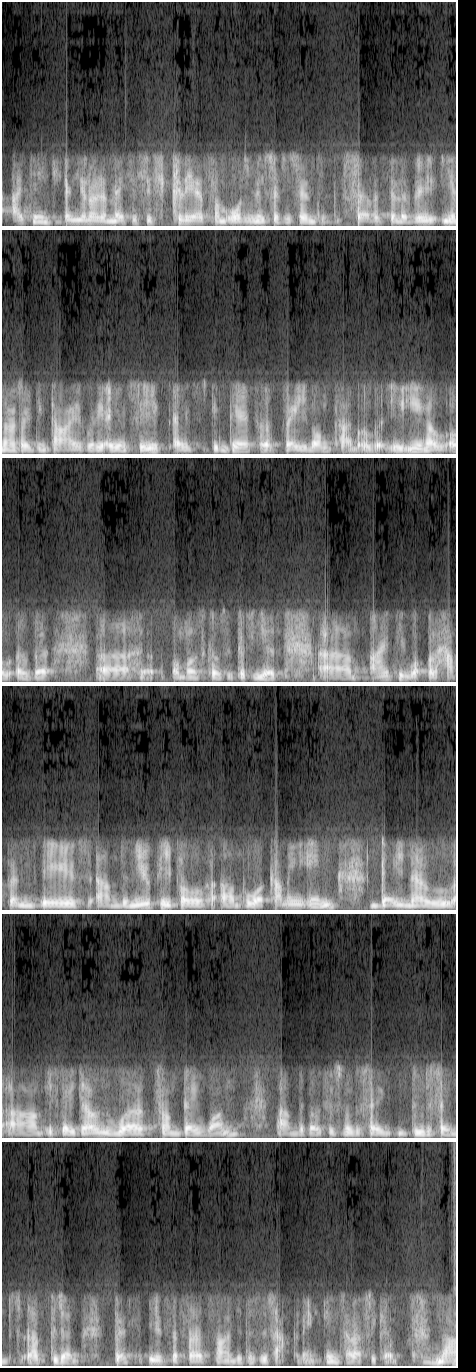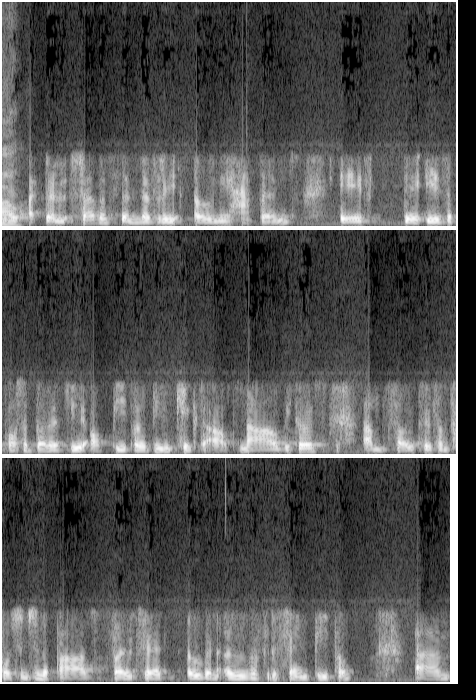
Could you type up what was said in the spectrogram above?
I think, you know, the message is clear from ordinary citizens. Service delivery, you know, they've been tired with the ANC. ANC has been there for a very long time, over, you know, over uh, almost close to 50 years. Um, I think what will happen is um, the new people um, who are coming in, they know um, if they don't work from day one, um, the voters will the same, do the same uh, to them. This is the first time that this is happening in South Africa. Now, yeah. Uh, the service delivery only happens if there is a possibility of people being kicked out. Now, because um, voters, unfortunately, in the past voted over and over for the same people, um,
